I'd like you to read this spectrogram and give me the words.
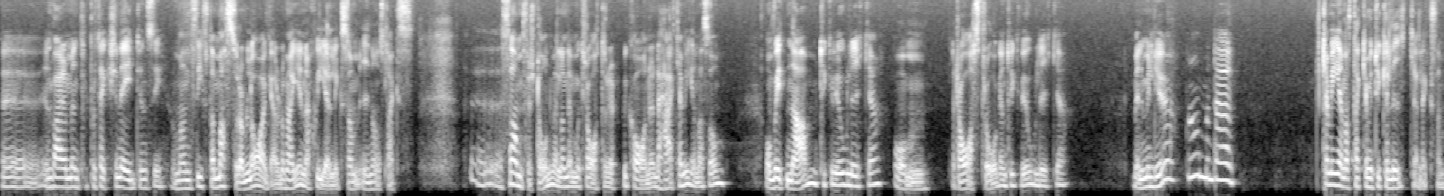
eh, Environmental Protection Agency och man stiftar massor av lagar och de här grejerna sker liksom i någon slags Eh, samförstånd mellan demokrater och republikaner. Det här kan vi enas om. Om Vietnam tycker vi olika, om rasfrågan tycker vi olika. Men miljö, ja men där kan vi enas, där kan vi tycka lika. Liksom.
